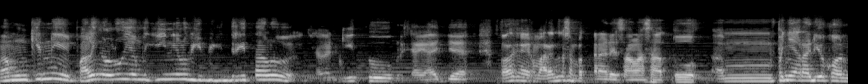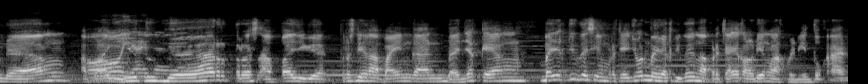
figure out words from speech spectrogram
nggak mungkin nih paling lu yang begini lu bikin bikin cerita lu. Jangan gitu percaya aja. Soalnya kayak kemarin tuh sempat kan ada salah satu em, penyiar radio kondang apalagi Oh, iya, iya. youtuber terus apa juga. Terus dia ngapain kan? Banyak yang banyak juga sih yang percaya cuman banyak juga yang nggak percaya kalau dia ngelakuin itu kan.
